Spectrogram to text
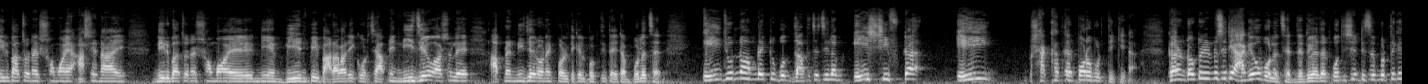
নির্বাচনের সময় আসে নাই, নির্বাচনের সময় নিয়ে বিএনপি বাড়াবাড়ি করছে, আপনি নিজেও আসলে আপনার নিজের অনেক পলিটিক্যাল বক্তৃতা এটা বলেছেন। এই জন্য আমরা একটু জানতে চাইছিলাম, এই শিফটটা এই সাক্ষাৎকার পরবর্তী কিনা? কারণ ডক্টর ইউনিভার্সিটি আগেও বলেছেন যে দুই হাজার পঁচিশের ডিসেম্বর থেকে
